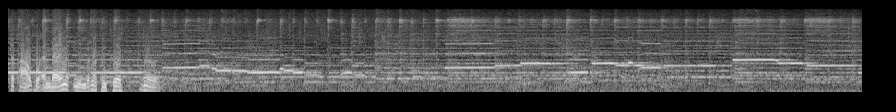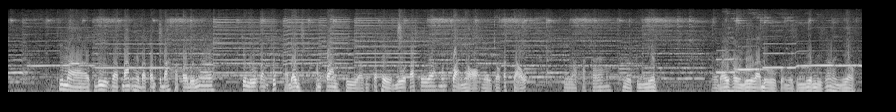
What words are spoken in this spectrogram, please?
Cái áo của em bé nữa nhìn rất là thân thương. Rất là khi mà quý vị và các bạn hay bà con cô bác mà có đến uh, lúa Vạn Phúc ở Đông tham quan thì ờ, cũng có thể mua các cái ờ, món quà nhỏ để cho các cháu hay là các cái người trung niên. Ở đây hầu như là đồ của người trung niên thì rất là nhiều.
